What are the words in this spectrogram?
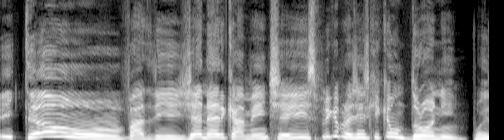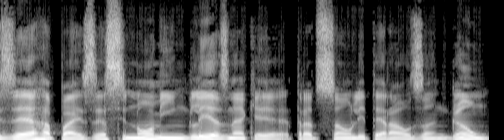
Então, padrinho, genericamente aí, explica pra gente o que é um drone. Pois é, rapaz, esse nome em inglês, né, que é tradução literal zangão,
